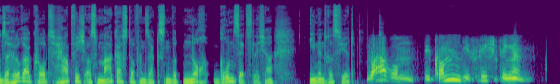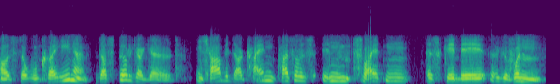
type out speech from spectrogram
Unser Hörer Kurt Hertwig aus Markersdorf in Sachsen wird noch grundsätzlicher. Ihn interessiert? Warum bekommen die Flüchtlinge aus der Ukraine das Bürgergeld? Ich habe da keinen Passus im zweiten SGB gefunden.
